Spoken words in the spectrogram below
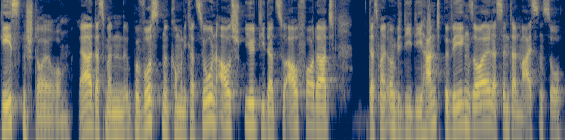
Gestensteuerung. Ja, dass man bewusst eine Kommunikation ausspielt, die dazu auffordert, dass man irgendwie die, die Hand bewegen soll. Das sind dann meistens so,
